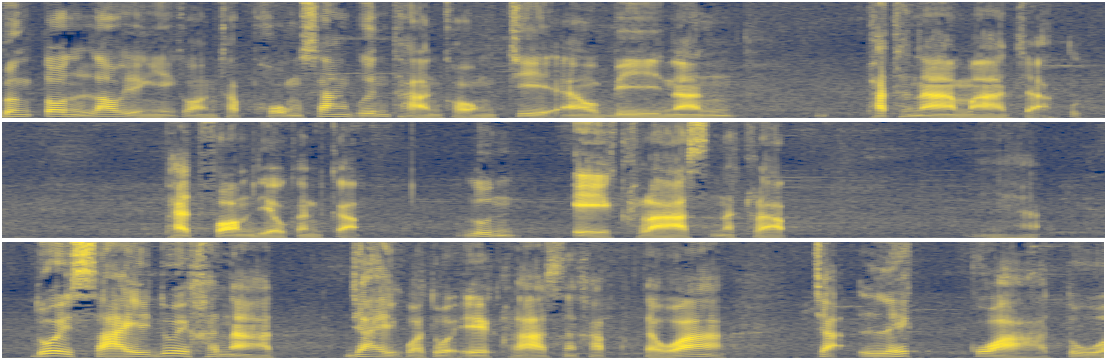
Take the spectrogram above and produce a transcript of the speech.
เบื้องต้นเล่าอย่างนี้ก่อนครับ โครงสร้างพื้นฐานของ GLB นั้นพัฒนามาจากแพลตฟอร์มเดียวกันกับรุ่น A Class นะครับนี่ฮะด้วยไซส์ด้วยขนาดใหญ่กว่าตัว A Class นะครับ แต่ว่าจะเล็กกว่าตัว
